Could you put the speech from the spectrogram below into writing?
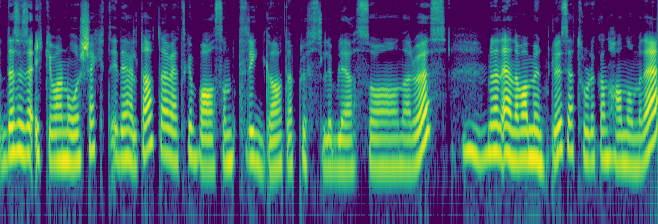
Det syns jeg ikke var noe kjekt i det hele tatt. Jeg vet ikke hva som trigga at jeg plutselig ble så nervøs. Men den ene var muntlig, så jeg tror det kan ha noe med det.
